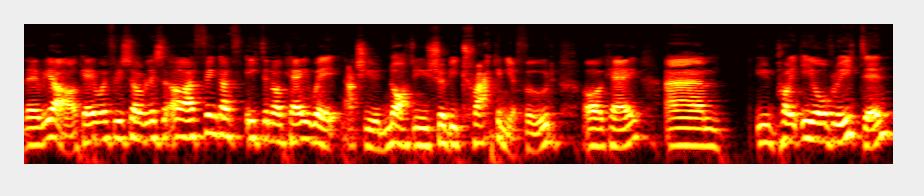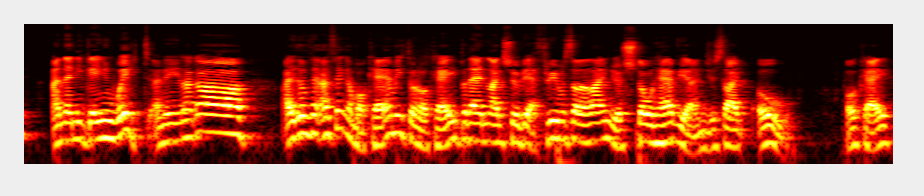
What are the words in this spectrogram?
there we are, okay? Well, if you sort of listen, oh, I think I've eaten okay. Wait, actually you're not, and you should be tracking your food, okay? Um, you probably eat overeating, and then you're gaining weight, and then you're like, oh, I don't think, I think I'm okay, I'm eating okay. But then, like, so yeah, three months down the line, you're stone heavier, and just like, oh, okay,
